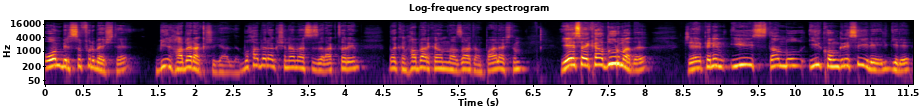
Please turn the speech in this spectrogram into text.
11.05'te bir haber akışı geldi. Bu haber akışını hemen sizlere aktarayım. Bakın haber kanalından zaten paylaştım. YSK durmadı. CHP'nin İstanbul İl Kongresi ile ilgili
